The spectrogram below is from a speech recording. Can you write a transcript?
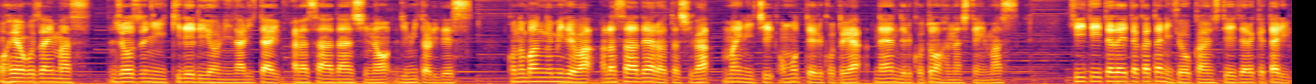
おはようございます。上手に生きれるようになりたいアラサー男子のディミトリです。この番組ではアラサーである私が毎日思っていることや悩んでいることを話しています。聞いていただいた方に共感していただけたり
